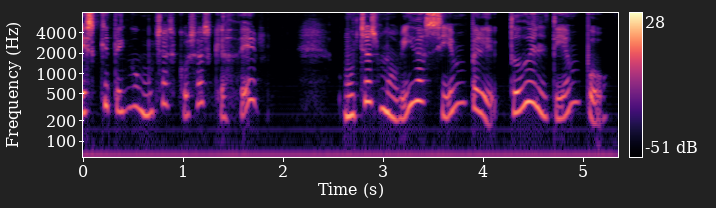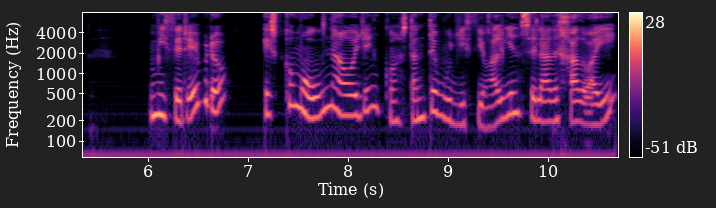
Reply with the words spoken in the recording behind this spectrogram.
es que tengo muchas cosas que hacer. Muchas movidas siempre, todo el tiempo. Mi cerebro es como una olla en constante ebullición. Alguien se la ha dejado ahí,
